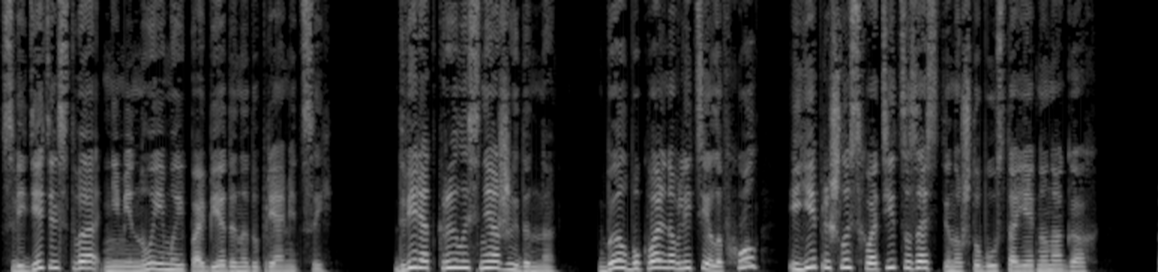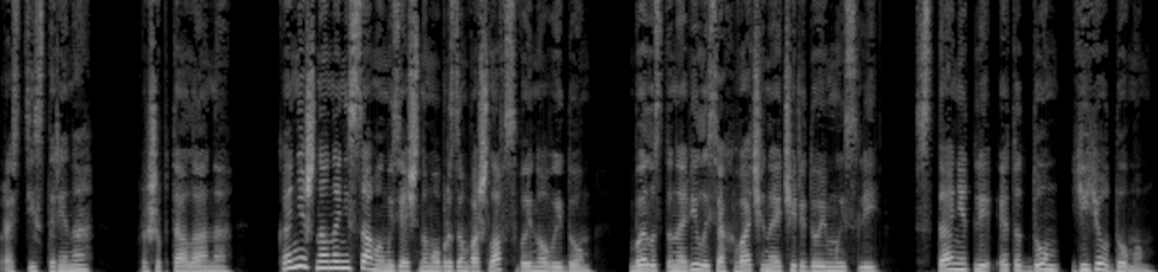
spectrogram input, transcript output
Свидетельство неминуемой победы над упрямицей. Дверь открылась неожиданно. Белл буквально влетела в холл, и ей пришлось схватиться за стену, чтобы устоять на ногах. «Прости, старина», — прошептала она. Конечно, она не самым изящным образом вошла в свой новый дом — Белла становилась охваченная чередой мыслей. Станет ли этот дом ее домом?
